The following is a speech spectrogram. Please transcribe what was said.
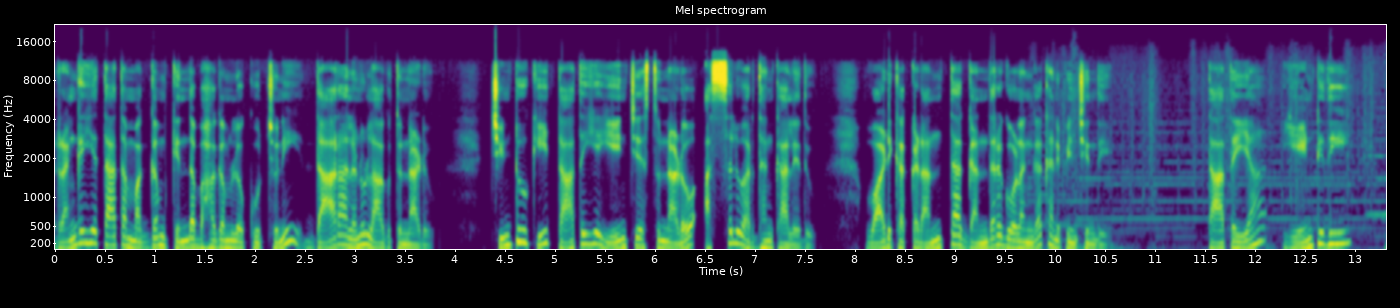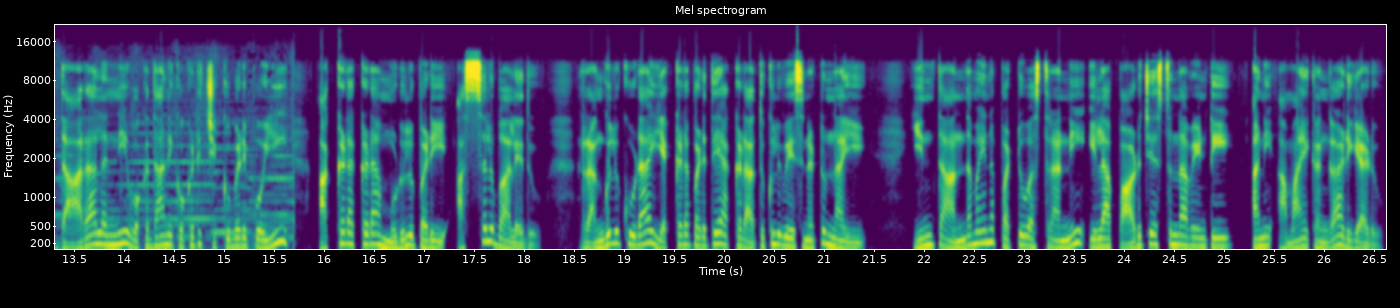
రంగయ్య తాత మగ్గం కింద భాగంలో కూర్చుని దారాలను లాగుతున్నాడు. చింటూకి తాతయ్య ఏం చేస్తున్నాడో అస్సలు అర్థం కాలేదు. వాడికక్కడంతా గందరగోళంగా కనిపించింది. తాతయ్య ఏంటిది? దారాలన్నీ ఒకదానికొకటి చిక్కుబడిపోయి అక్కడక్కడా ముడులు పడి అస్సలు బాలేదు. రంగులు కూడా ఎక్కడ పడితే అక్కడ అతుకులు వేసినట్టున్నాయి. ఇంత అందమైన పట్టు వస్త్రాన్ని ఇలా పాడు చేస్తున్నావేంటి? అని అమాయకంగా అడిగాడు.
